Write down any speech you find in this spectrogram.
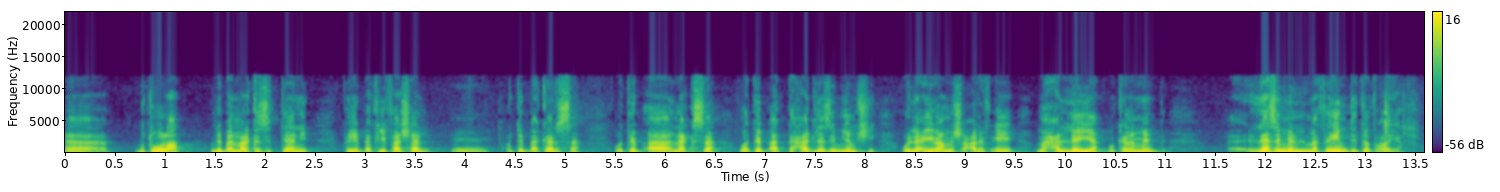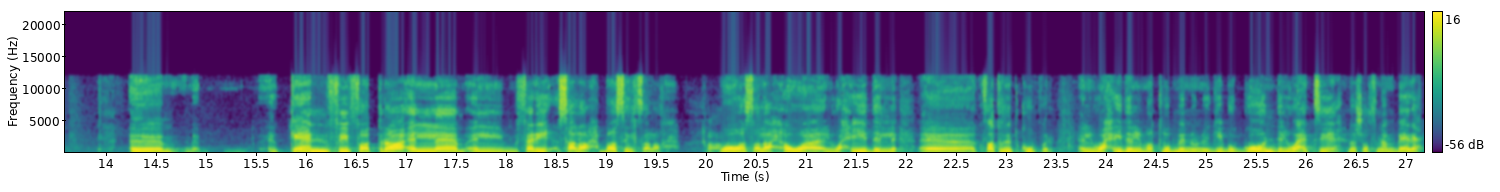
آه بطولة ونبقى المركز الثاني فيبقى في فشل وتبقى كارثة وتبقى نكسة وتبقى اتحاد لازم يمشي واللعيبة مش عارف إيه محلية وكلام من ده. آه، لازم المفاهيم دي تتغير. كان في فترة ال- الفريق صلاح باصي لصلاح آه. وهو صلاح هو الوحيد اللي آه، فترة كوبر. الوحيد اللي مطلوب منه إنه يجيب الجون. دلوقتي إحنا شفنا امبارح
